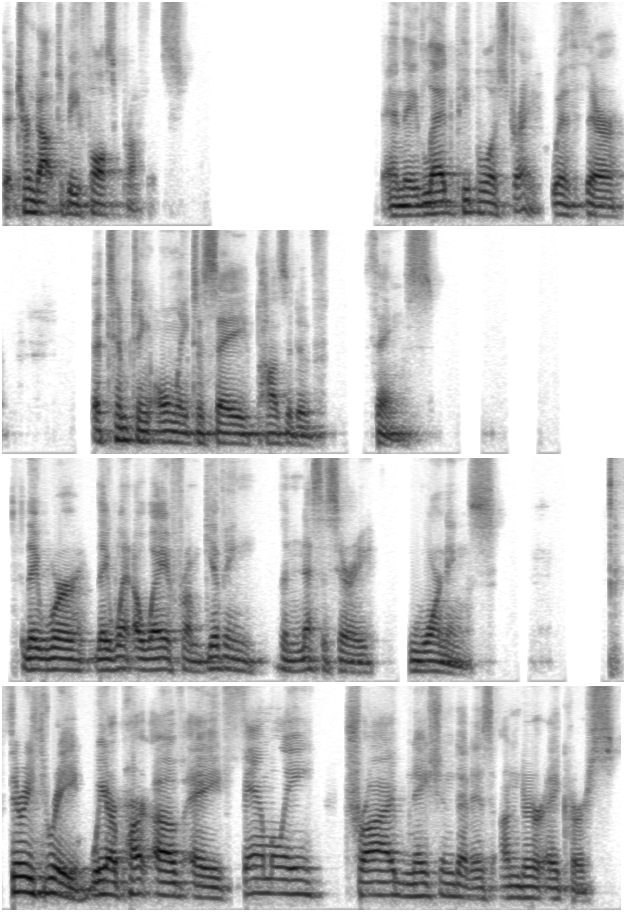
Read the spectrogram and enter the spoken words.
that turned out to be false prophets. And they led people astray with their attempting only to say positive things. They were they went away from giving the necessary warnings. Theory 3, we are part of a family, tribe, nation that is under a curse.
